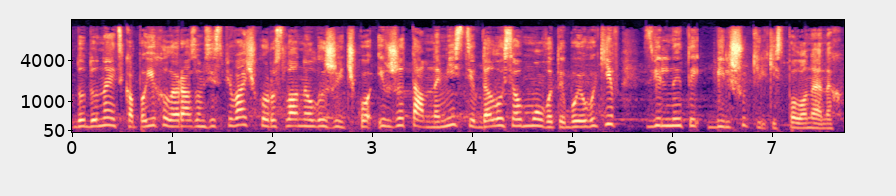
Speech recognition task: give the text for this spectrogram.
до Донецька. Поїхали разом зі співачкою Русланою Лежичко. І вже там на місці вдалося вмовити бойовиків звільнити більшу кількість полонених.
